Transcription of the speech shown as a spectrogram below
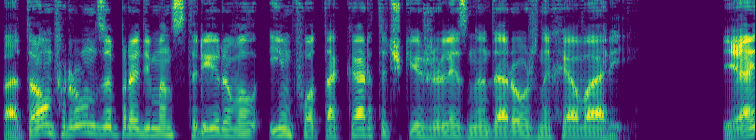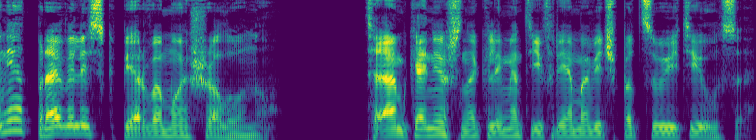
Потом Фрунзе продемонстрировал им фотокарточки железнодорожных аварий, и они отправились к первому эшелону. Там, конечно, Климент Ефремович подсуетился.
